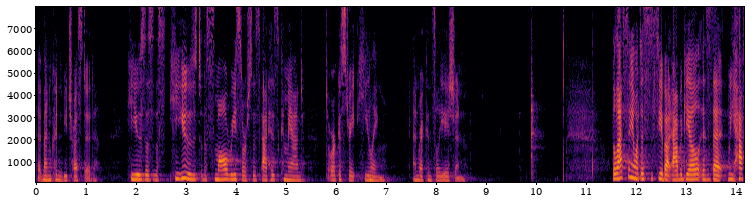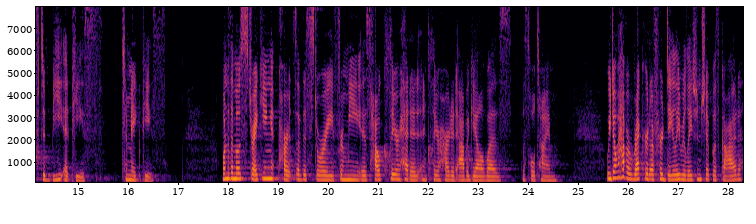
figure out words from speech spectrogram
that men couldn't be trusted. He, uses he used the small resources at his command to orchestrate healing and reconciliation. The last thing I want us to see about Abigail is that we have to be at peace to make peace. One of the most striking parts of this story for me is how clear headed and clear hearted Abigail was this whole time. We don't have a record of her daily relationship with God,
